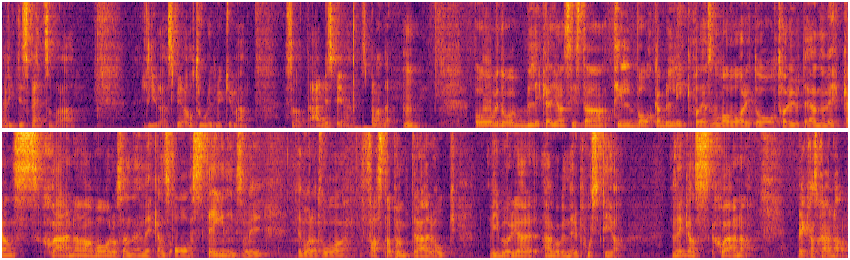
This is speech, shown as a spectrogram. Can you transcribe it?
en riktig spets och bara lira, spela otroligt mycket med. Så att, äh, det blir spännande. Och om vi då blickar, gör en sista tillbakablick på det som har varit då och tar ut en veckans stjärna var och sen en veckans avstängning som vi är våra två fasta punkter här och vi börjar den här gången med det positiva. Veckans stjärna. Veckans stjärna.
